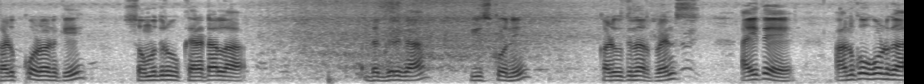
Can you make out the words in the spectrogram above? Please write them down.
కడుక్కోవడానికి సముద్రం కెరటాల దగ్గరగా తీసుకొని కడుగుతున్నారు ఫ్రెండ్స్. అయితే అనుకోకుండా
